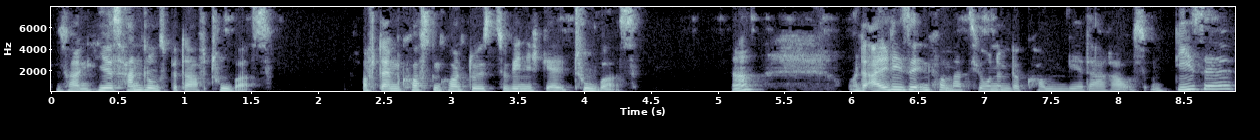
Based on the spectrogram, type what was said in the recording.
Wir sagen, hier ist Handlungsbedarf, tu was. Auf deinem Kostenkonto ist zu wenig Geld, tu was. Ja? Und all diese Informationen bekommen wir da raus. Und diese,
